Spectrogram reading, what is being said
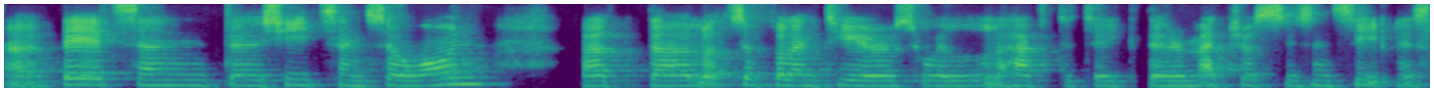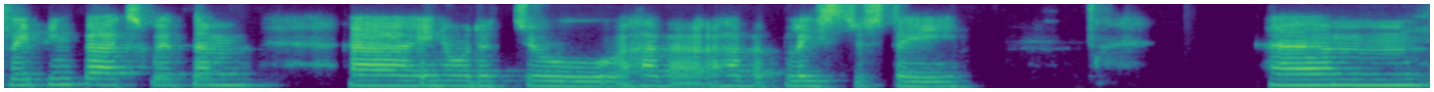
uh, beds and uh, sheets and so on, but uh, lots of volunteers will have to take their mattresses and sleeping bags with them uh, in order to have a, have a place to stay. Um,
